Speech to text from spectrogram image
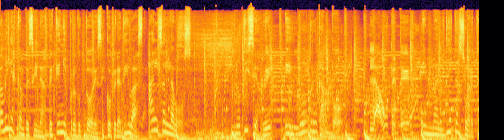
Familias campesinas, pequeños productores y cooperativas alzan la voz. Noticias de El Otro Campo. La UTT en maldita suerte.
